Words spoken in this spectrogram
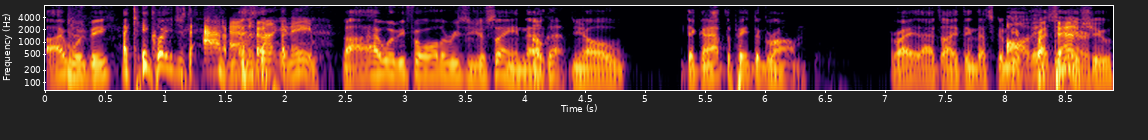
I would be. I can't call you just Adam. That's not your name. I would be for all the reasons you're saying. That Okay. you know they're going to have to pay the Degrom, right? That's I think that's going to be Oh, a pressing better. issue.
